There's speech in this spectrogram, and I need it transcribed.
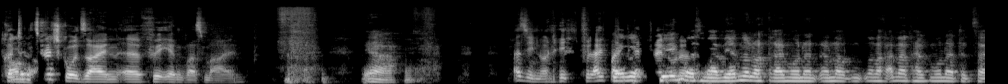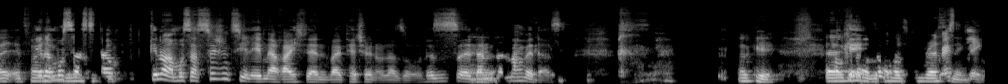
Könnte ein Stretch Goal sein äh, für irgendwas mal. Ja. Weiß ich noch nicht. Vielleicht bei ja, irgendwas mal. Wir haben nur noch drei Monate, nur noch, anderthalb Monate Zeit. Äh, ja, dann muss das, da, genau, dann muss das Zwischenziel eben erreicht werden bei Patreon oder so. Das ist, äh, dann, dann machen wir das. Okay. Äh, okay, genau, so, Wrestling. Wrestling.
